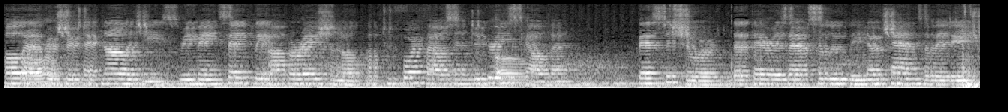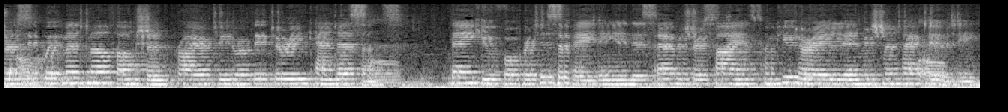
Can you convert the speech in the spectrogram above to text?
All. Aperture Technologies remain safely operational up to 4,000 degrees. Kelvin. Rest assured that there is absolutely no chance of a dangerous equipment malfunction prior to your victory incandescence. Thank you for participating in this Aperture Science computer-aided enrichment activity.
